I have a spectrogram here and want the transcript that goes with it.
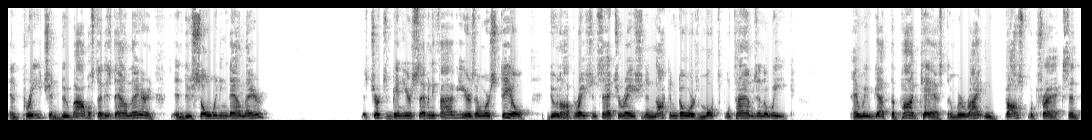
and preach and do Bible studies down there and and do soul winning down there. This church has been here 75 years and we're still doing Operation Saturation and knocking doors multiple times in a week. And we've got the podcast and we're writing gospel tracks and,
